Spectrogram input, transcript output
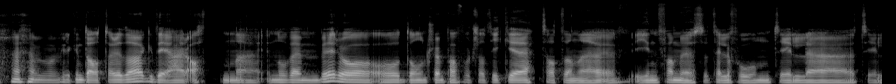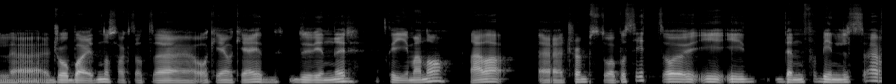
Hvilken dato er det i dag? Det er 18. november, og, og Donald Trump har fortsatt ikke tatt denne infamøse telefonen til, eh, til eh, Joe Biden og sagt at eh, OK, OK, du vinner. Jeg skal gi meg nå. Nei da. eh, Trump står på sitt, og i, i den forbindelse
